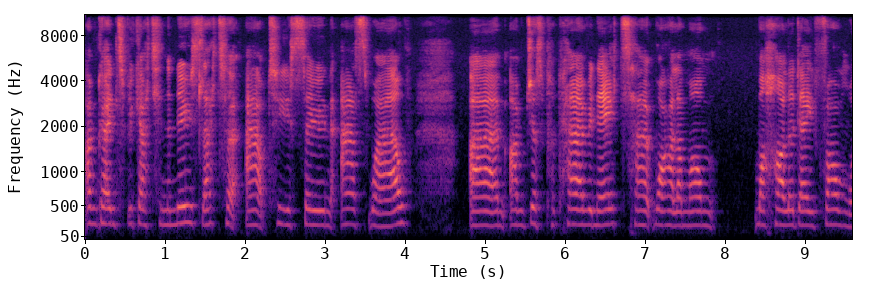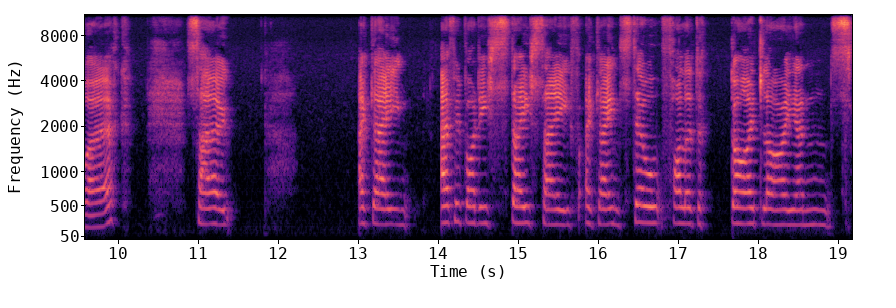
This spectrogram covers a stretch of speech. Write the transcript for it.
I'm going to be getting the newsletter out to you soon as well. Um, i'm just preparing it uh, while i'm on my holiday from work. So again everybody stay safe again still follow the guidelines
